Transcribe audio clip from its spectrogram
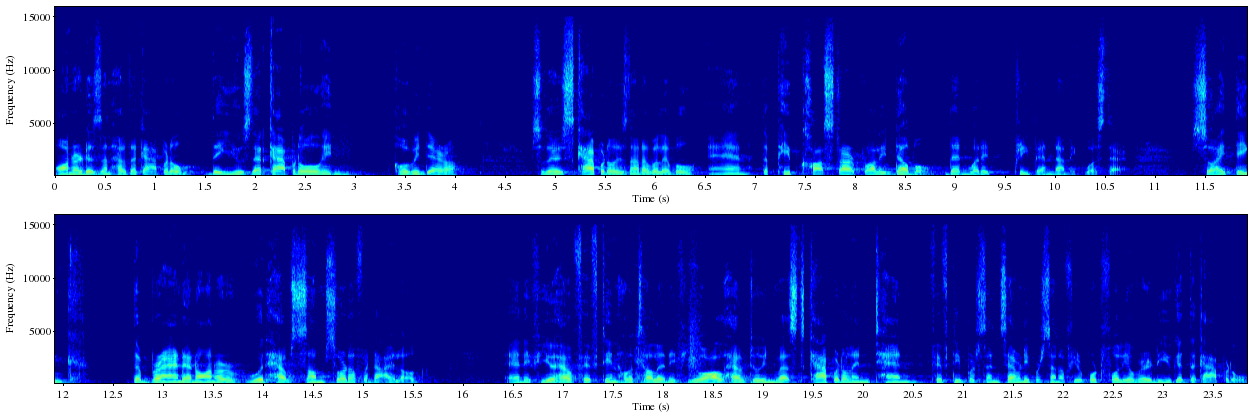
honor doesn't have the capital. They use that capital in covid era. So there's capital is not available and the pip costs are probably double than what it pre-pandemic was there. So i think the brand and honor would have some sort of a dialogue. And if you have 15 hotel and if you all have to invest capital in 10 50% 70% of your portfolio where do you get the capital?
